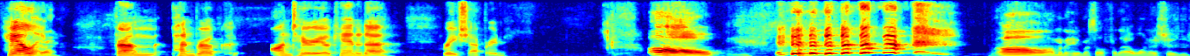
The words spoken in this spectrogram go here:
Hailing Okay. from Pembroke, Ontario, Canada, Ray Sheppard. Oh, oh, I'm gonna hate myself for that one. I should.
